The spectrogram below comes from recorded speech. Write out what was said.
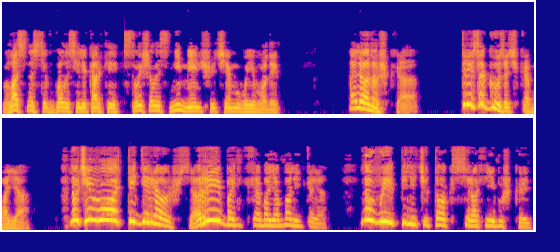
Властности в голосе лекарки слышалось не меньше, чем у воеводы. Аленушка, трясогузочка моя, ну чего ты дерешься, рыбонька моя маленькая? Ну выпили чуток с Серафимушкой,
